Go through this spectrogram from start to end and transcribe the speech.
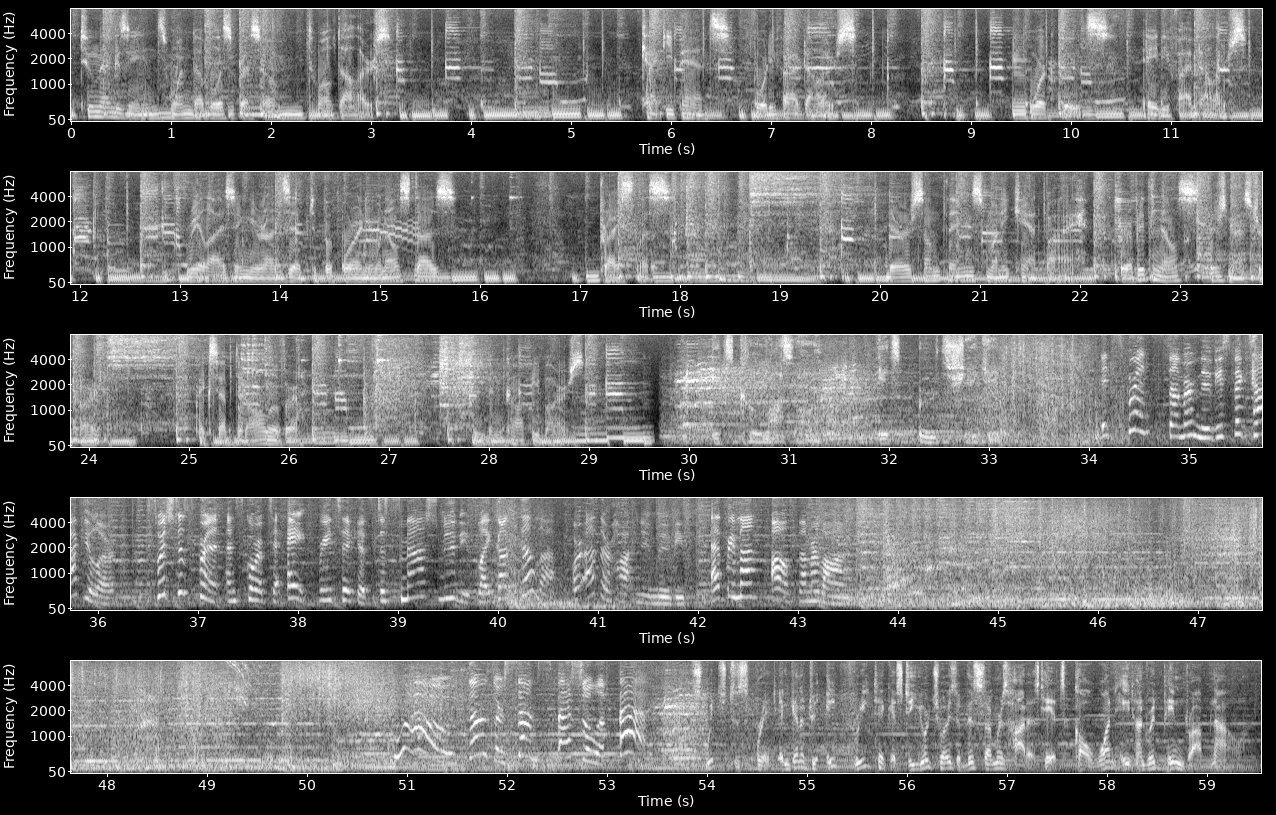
Two magazines, one double espresso, $12. Khaki pants, $45. Work boots, $85. Realizing you're unzipped before anyone else does? Priceless. There are some things money can't buy. For everything else, there's MasterCard. Accepted all over. Even coffee bars. It's colossal. It's earth-shaking. Summer Movie Spectacular. Switch to Sprint and score up to eight free tickets to smash movies like Godzilla or other hot new movies every month all summer long. Whoa! Those are some special effects! Switch to Sprint and get up to eight free tickets to your choice of this summer's hottest hits. Call 1-800-PIN-DROP now.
